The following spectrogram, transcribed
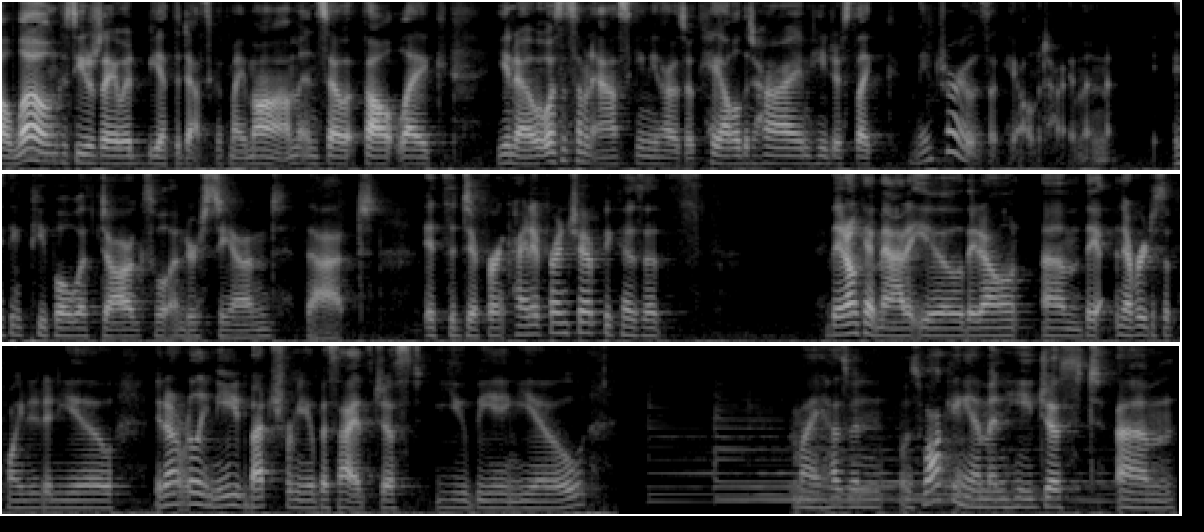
alone because usually I would be at the desk with my mom, and so it felt like you know it wasn't someone asking me if I was okay all the time. He just like made sure I was okay all the time, and I think people with dogs will understand that it's a different kind of friendship because it's they don't get mad at you. They don't um, they never disappointed in you. They don't really need much from you besides just you being you my husband was walking him and he just um,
